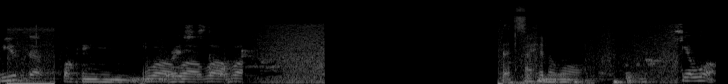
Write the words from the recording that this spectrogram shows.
Mute that fucking Whoa, whoa, racist whoa, whoa. That's I hit a mm. wall. Hello.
